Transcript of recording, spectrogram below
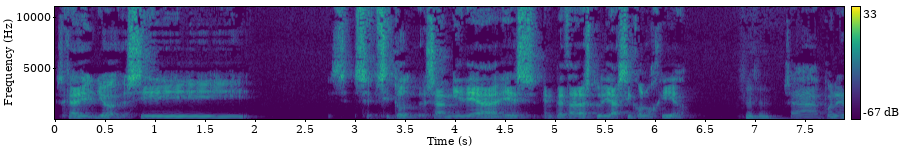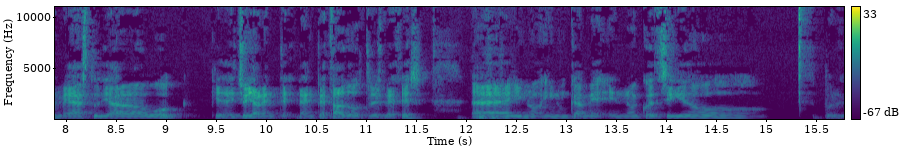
es que yo si si, o sea, mi idea es empezar a estudiar psicología. O sea, ponerme a estudiar WOC, que de hecho ya la he empezado tres veces eh, y, no, y nunca me, no he conseguido pues,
